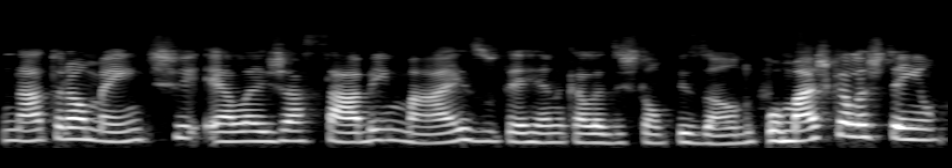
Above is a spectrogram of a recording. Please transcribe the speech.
naturalmente, elas já sabem mais o terreno que elas estão pisando. Por mais que elas tenham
